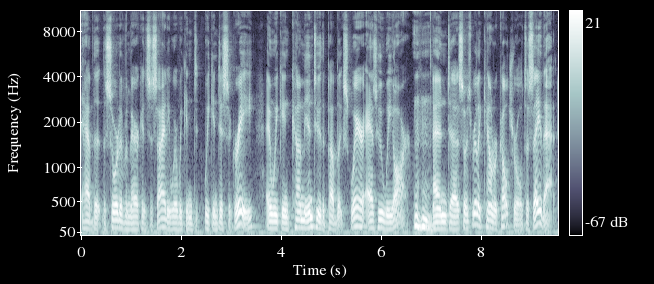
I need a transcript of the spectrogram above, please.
have the, the sort of American society where we can we can disagree and we can come into the public square as who we are. And uh, so it's really countercultural to say that.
